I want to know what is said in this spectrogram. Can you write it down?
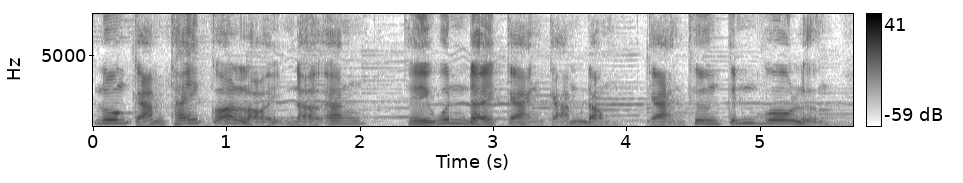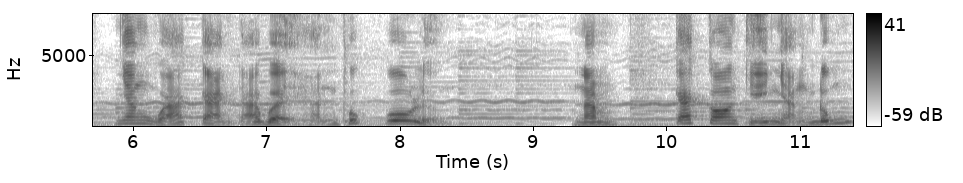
luôn cảm thấy có lỗi nợ ăn, thì huynh đệ càng cảm động, càng thương kính vô lượng, nhân quả càng trả về hạnh phúc vô lượng. năm, Các con chỉ nhận đúng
